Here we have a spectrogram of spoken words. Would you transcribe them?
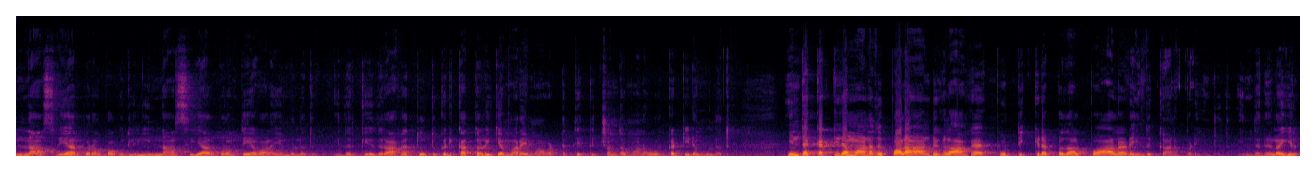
இன்னாசிரியார்புரம் பகுதியில் இன்னாசிரியார்புரம் தேவாலயம் உள்ளது. இதற்கு எதிராக தூத்துக்குடி கத்தோலிக்க மறை மாவட்டத்திற்கு சொந்தமான ஒரு கட்டிடம் உள்ளது. இந்த கட்டிடமானது பல ஆண்டுகளாக பூட்டி கிடப்பதால் பாலடைந்து காணப்படுகின்றது. இந்த நிலையில்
